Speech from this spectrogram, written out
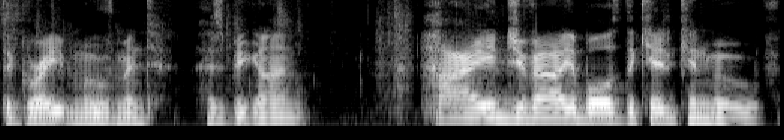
The great movement has begun. Hide your valuables, the kid can move.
